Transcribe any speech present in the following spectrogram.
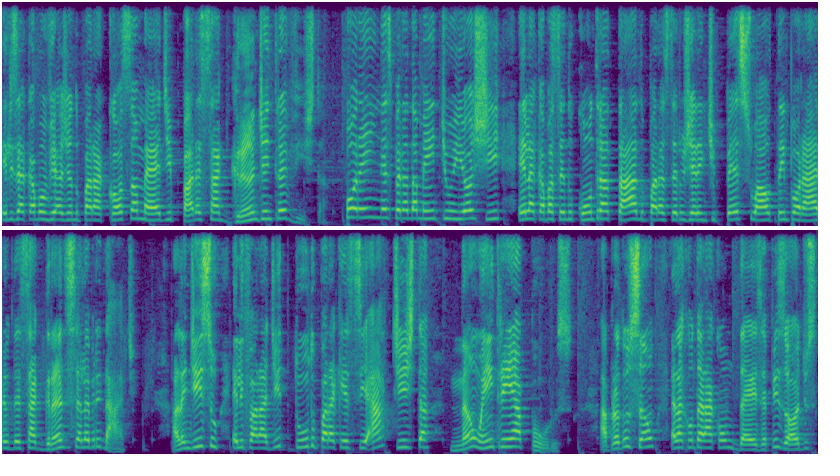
eles acabam viajando para a Costa Med para essa grande entrevista. Porém, inesperadamente, o Yoshi ele acaba sendo contratado para ser o gerente pessoal temporário dessa grande celebridade. Além disso, ele fará de tudo para que esse artista não entre em apuros. A produção ela contará com 10 episódios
